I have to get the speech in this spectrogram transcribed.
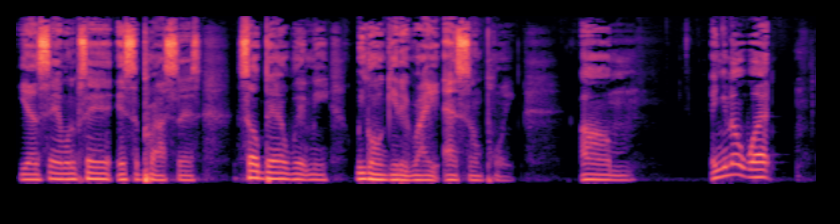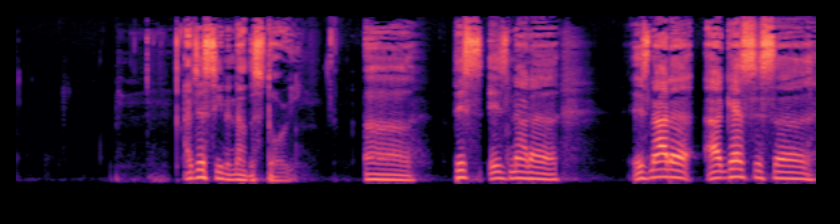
You understand what I'm saying? It's a process. So bear with me. we going to get it right at some point. Um, and you know what? I just seen another story. Uh, this is not a It's not a. I guess it's a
